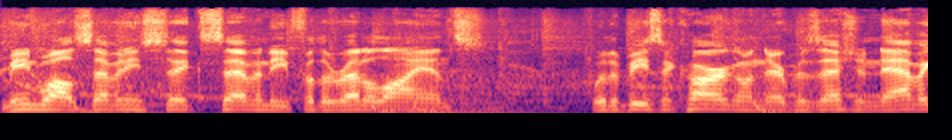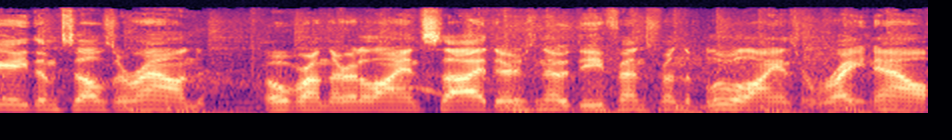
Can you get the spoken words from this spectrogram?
Meanwhile, 7670 for the Red Alliance with a piece of cargo in their possession, navigate themselves around over on the Red Alliance side. There's no defense from the Blue Alliance right now.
